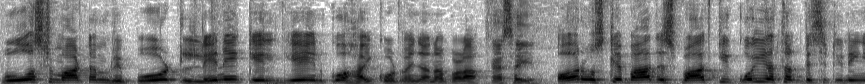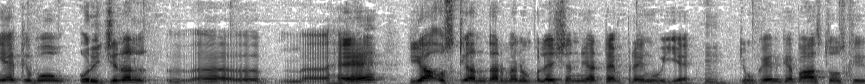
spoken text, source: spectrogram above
पोस्टमार्टम रिपोर्ट लेने के लिए इनको हाई कोर्ट में जाना पड़ा। ऐसा ही और उसके बाद इस बात की कोई अथेंटिसिटी नहीं है कि वो ओरिजिनल है या उसके अंदर मैनुपुलेशन या टेम्परिंग हुई है। हम्म। क्योंकि इनके पास तो उसकी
